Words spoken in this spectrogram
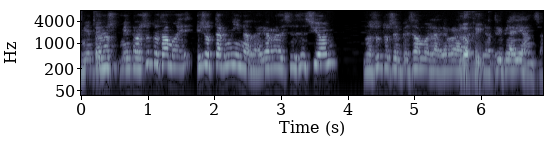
mientras, mientras nosotros estamos, ellos terminan la guerra de secesión nosotros empezamos la guerra de la Triple Alianza.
